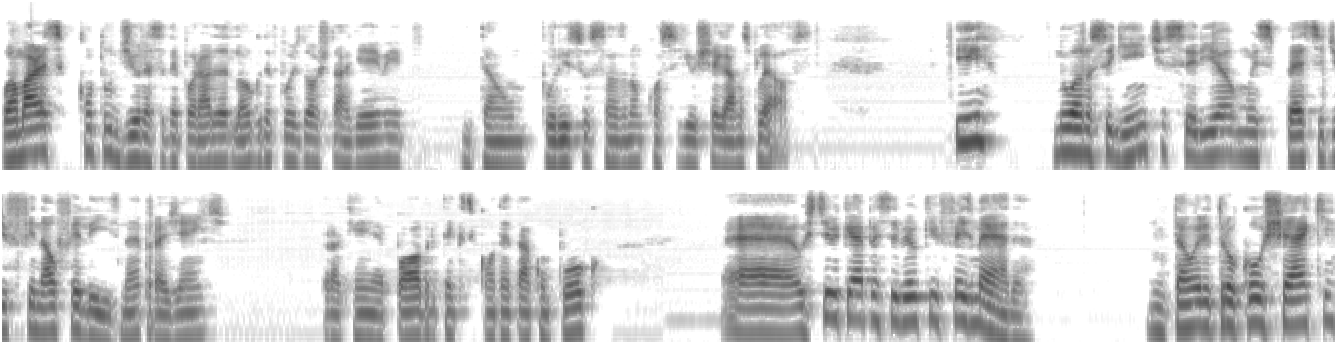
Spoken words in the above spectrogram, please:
O Amare se contundiu nessa temporada logo depois do All-Star Game. Então, por isso o Suns não conseguiu chegar nos playoffs. E no ano seguinte seria uma espécie de final feliz, né, pra gente. Pra quem é pobre tem que se contentar com pouco. É, o Steve Kerr percebeu que fez merda. Então ele trocou o cheque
